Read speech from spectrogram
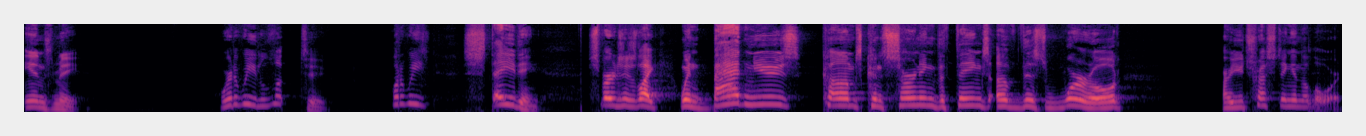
ends meet. Where do we look to? What are we stating? Spurgeon is like, when bad news comes concerning the things of this world, are you trusting in the Lord?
